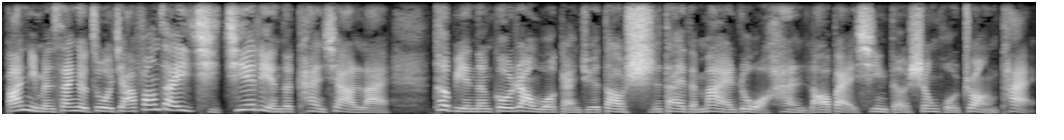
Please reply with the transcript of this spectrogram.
把你们三个作家放在一起，接连的看下来，特别。能够让我感觉到时代的脉络和老百姓的生活状态。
